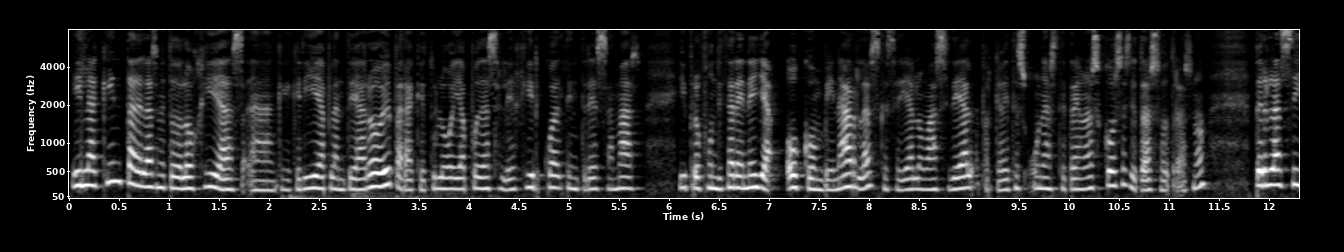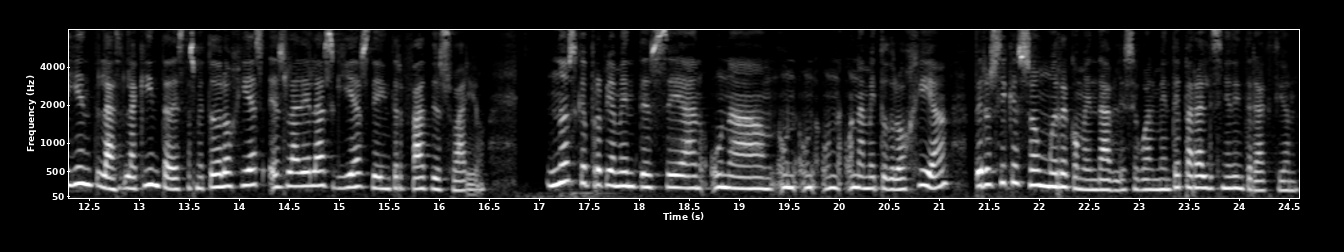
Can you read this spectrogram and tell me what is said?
Y la quinta de las metodologías ah, que quería plantear hoy, para que tú luego ya puedas elegir cuál te interesa más y profundizar en ella o combinarlas, que sería lo más ideal, porque a veces unas te traen unas cosas y otras otras, ¿no? Pero la, siguiente, la, quinta de estas metodologías es la de las guías de interfaz de usuario. No es que propiamente sean una, una metodología, pero sí que son muy recomendables igualmente para el diseño de interacción.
